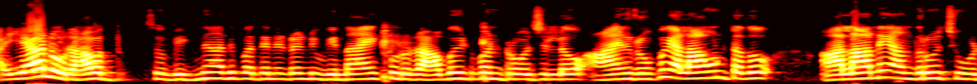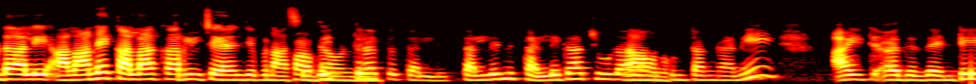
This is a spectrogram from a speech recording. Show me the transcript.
అయ్యా నువ్వు రావద్దు. సో విఘ్నాధిపతి అనేటువంటి వినాయకుడు రాబోయేటువంటి రోజుల్లో ఆయన రూపం ఎలా ఉంటుందో అలానే అందరూ చూడాలి అలానే కళాకారులు చేయాలని చెప్పి నా పవిత్రత తల్లి తల్లిని తల్లిగా చూడాలనుకుంటాం కానీ అదేంటి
